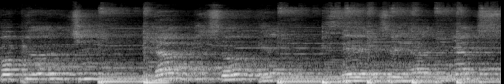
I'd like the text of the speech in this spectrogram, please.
꽃편지 향기 속에 내세한 약속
